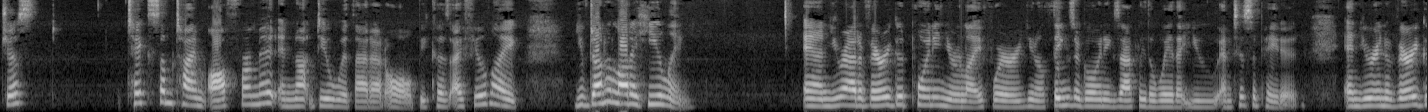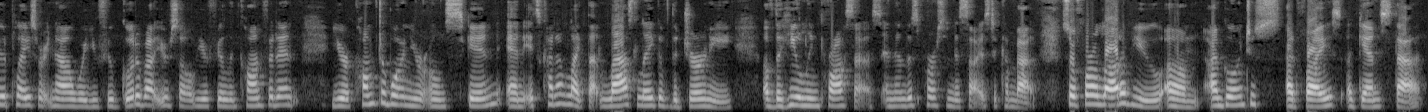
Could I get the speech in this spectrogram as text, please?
just take some time off from it and not deal with that at all. Because I feel like you've done a lot of healing and you're at a very good point in your life where you know things are going exactly the way that you anticipated. And you're in a very good place right now where you feel good about yourself. You're feeling confident. You're comfortable in your own skin. And it's kind of like that last leg of the journey of the healing process. And then this person decides to come back. So for a lot of you um, i'm going to advise against that.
